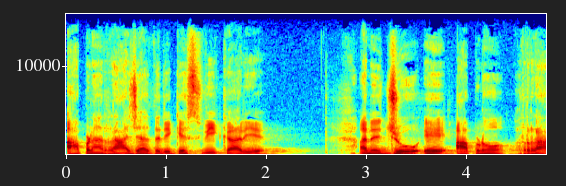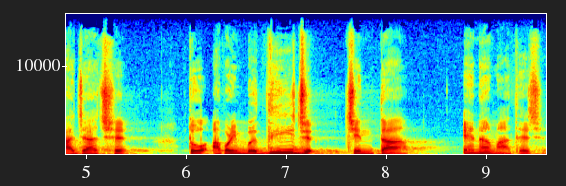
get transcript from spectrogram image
આપણા રાજા તરીકે સ્વીકારીએ. અને જો એ આપણો રાજા છે, તો આપણી બધી જ ચિંતા એના માથે છે.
